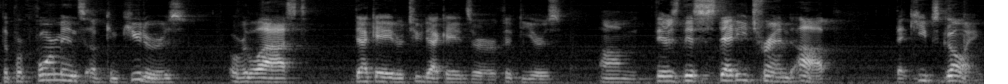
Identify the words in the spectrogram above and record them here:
the performance of computers over the last decade or two decades or 50 years, um, there's this steady trend up that keeps going.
